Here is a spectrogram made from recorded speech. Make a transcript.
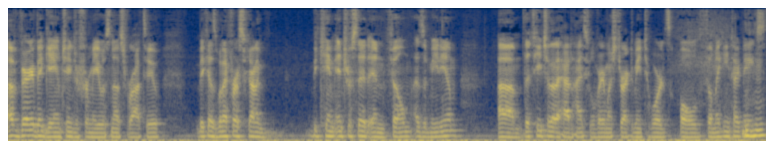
a very big game changer for me was Nosferatu, because when I first kind of became interested in film as a medium, um, the teacher that I had in high school very much directed me towards old filmmaking techniques,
